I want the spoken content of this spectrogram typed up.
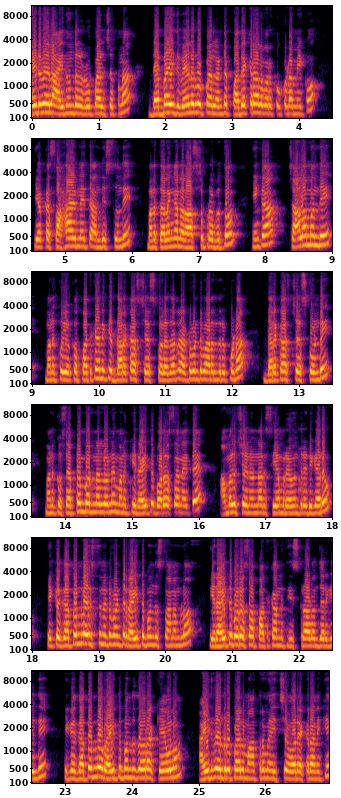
ఏడు వేల ఐదు వందల రూపాయల చొప్పున డెబ్బై ఐదు వేల రూపాయలు అంటే పది ఎకరాల వరకు కూడా మీకు ఈ యొక్క సహాయాన్ని అయితే అందిస్తుంది మన తెలంగాణ రాష్ట్ర ప్రభుత్వం. ఇంకా చాలా మంది మనకు ఈ యొక్క పథకానికి దరఖాస్తు చేసుకోలేదంటే అటువంటి వారందరూ కూడా దరఖాస్తు చేసుకోండి. మనకు సెప్టెంబర్ నెలలోనే మనకి రైతు భరోసాను అయితే అమలు చేయనున్నారు సీఎం రేవంత్ రెడ్డి గారు. ఇక గతంలో ఇస్తున్నటువంటి రైతు బంధు స్థానంలో ఈ రైతు భరోసా పథకాన్ని తీసుకురావడం జరిగింది. ఇక గతంలో రైతు బంధు ద్వారా కేవలం ఐదు వేల రూపాయలు మాత్రమే ఇచ్చేవారు ఎకరానికి.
